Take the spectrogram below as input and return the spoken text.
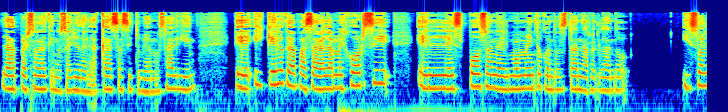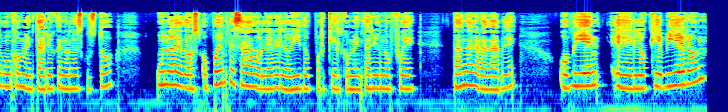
la persona que nos ayuda en la casa si tuviéramos a alguien. Eh, ¿Y qué es lo que va a pasar? A lo mejor si el esposo en el momento cuando se están arreglando hizo algún comentario que no les gustó, una de dos, o puede empezar a doler el oído porque el comentario no fue tan agradable, o bien eh, lo que vieron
